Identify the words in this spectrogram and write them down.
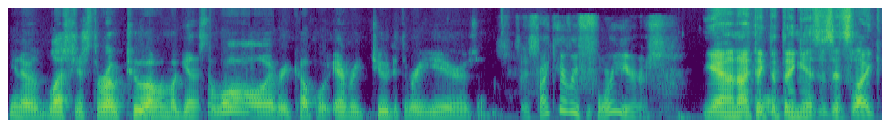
you know, let's just throw two of them against the wall every couple every two to three years. it's like every four years yeah. And I think the thing is, is it's like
